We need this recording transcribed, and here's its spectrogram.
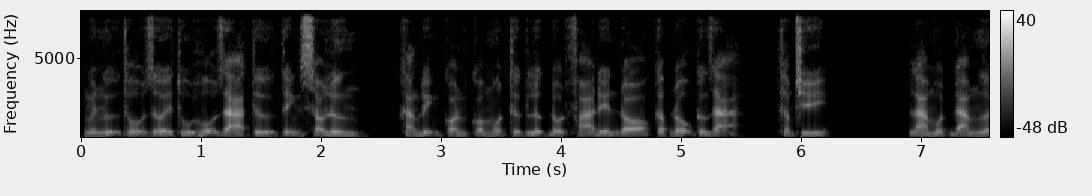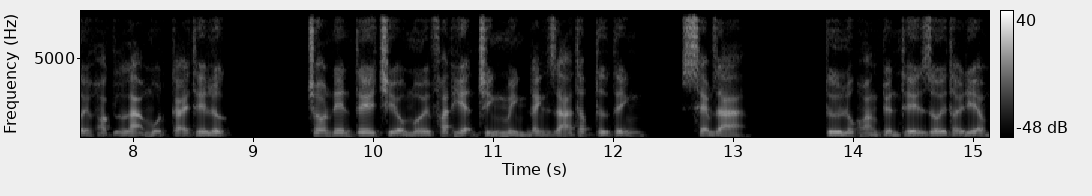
Nguyên ngự thổ giới thủ hộ giả tử tĩnh sau lưng, khẳng định còn có một thực lực đột phá đến đó cấp độ cường giả, thậm chí là một đám người hoặc là một cái thế lực. Cho nên Tê Chiếu mới phát hiện chính mình đánh giá thấp tử tĩnh, xem ra. Từ lúc hoàng tuyển thế giới thời điểm,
